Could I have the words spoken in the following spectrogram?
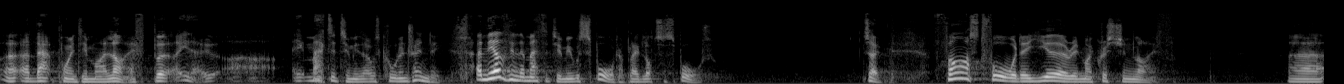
uh, at that point in my life, but, you know, uh, it mattered to me that I was cool and trendy. And the other thing that mattered to me was sport. I played lots of sport. So, fast forward a year in my Christian life. Uh,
